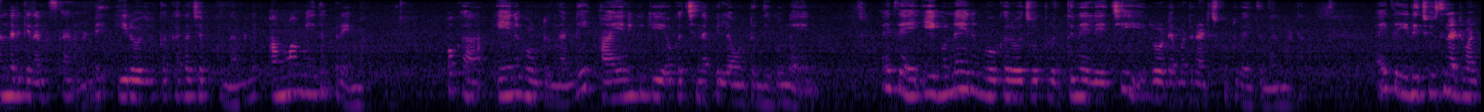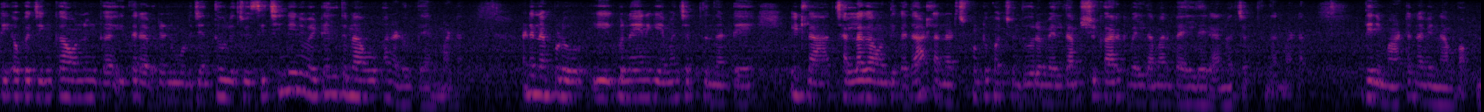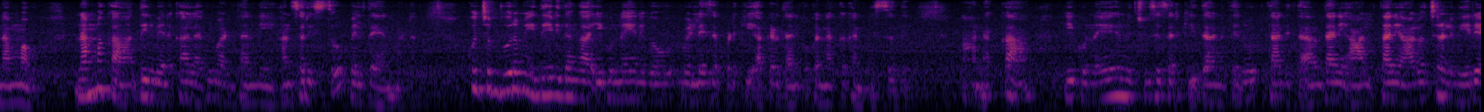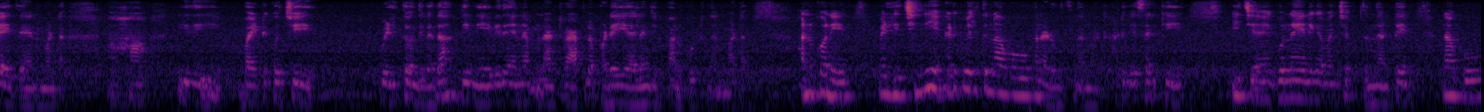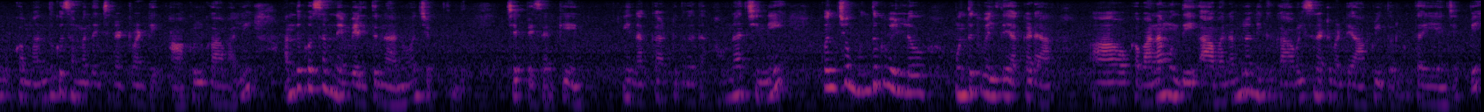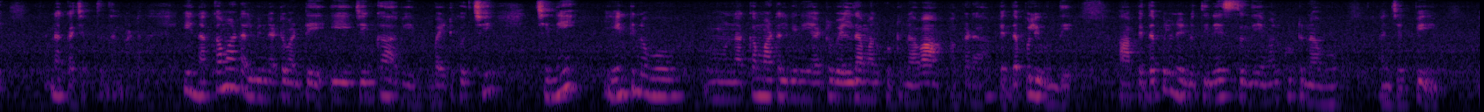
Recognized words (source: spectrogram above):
అందరికీ నమస్కారం అండి. ఈరోజు ఒక కథ చెప్పుకుందామండి. అమ్మ మీద ప్రేమ. ఒక ఏనుగు ఉంటుందండి. ఆ ఏనుగుకి ఒక చిన్న పిల్ల ఉంటుంది గున్న ఏనుగు. అయితే ఈ గున్న ఏనుగు ఒకరోజు ప్రొద్దునే లేచి రోడ్డెమ్మట నడుచుకుంటూ వెళ్తుందనమాట అయితే ఇది చూసినటువంటి ఒక జింక ఉన్న ఇంకా ఇతర రెండు మూడు జంతువులు చూసి చిన్ని వెటెళ్తున్నావు అని అడుగుతాయి అనమాట అడిగినప్పుడు ఈ గున్న ఏమని చెప్తుందంటే ఇట్లా చల్లగా ఉంది కదా అట్లా నడుచుకుంటూ కొంచెం దూరం వెళ్దాం షికారుకి వెళ్దామని బయలుదేరాను అని చెప్తుందనమాట దీని మాట నవి నవ్వ నమ్మవు. నమ్మక దీని వెనకాల అవి వాటి దాన్ని అనుసరిస్తూ వెళ్తాయి అన్నమాట కొంచెం దూరం ఇదే విధంగా ఈ గున్నయ్యను వెళ్ళేటప్పటికీ అక్కడ దానికి ఒక నక్క కనిపిస్తుంది. ఆ నక్క ఈ గున్నయ్యను చూసేసరికి దాని తెరు దాని దాని ఆ దాని ఆలోచనలు వేరే అవుతాయి అన్నమాట ఆహా ఇది బయటకు వచ్చి వెళ్తోంది కదా దీన్ని ఏ విధంగా నా ట్రాప్లో పడేయాలని చెప్పి అనుకుంటుంది అనమాట అనుకొని వెళ్ళి చిన్ని ఎక్కడికి వెళ్తున్నావు? అని అడుగుతుంది అనమాట అడిగేసరికి ఈ చె- గున్నయ్యనిగా ఏమని చెప్తుందంటే నాకు ఒక మందుకు సంబంధించినటువంటి ఆకులు కావాలి అందుకోసం నేను వెళ్తున్నాను అని చెప్తుంది. చెప్పేసరికి ఈ నక్క అంటుంది కదా అవునా చిన్ని కొంచెం ముందుకు వెళ్ళు. ముందుకు వెళ్తే అక్కడ ఒక వనం ఉంది. ఆ వనంలో నీకు కావలసినటువంటి ఆకులు దొరుకుతాయి అని చెప్పి నక్క చెప్తుంది అనమాట ఈ నక్క మాటలు విన్నటువంటి ఈ జింక అవి బయటకు వచ్చి చిన్ని ఏంటి నువ్వు? నక్క మాటలు విని అటు వెళ్దాం అనుకుంటున్నావా అక్కడ పెద్ద పులి ఉంది. ఆ పెద్ద పులి నిన్ను తినేస్తుంది ఏమనుకుంటున్నావు? అని చెప్పి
